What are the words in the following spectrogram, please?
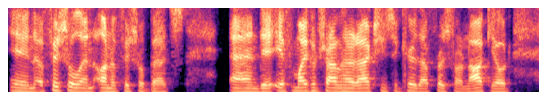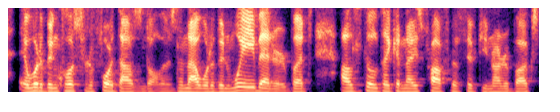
in official and unofficial bets. And if Michael Chandler had actually secured that first round knockout, it would have been closer to four thousand dollars, and that would have been way better. But I'll still take a nice profit of fifteen hundred bucks.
